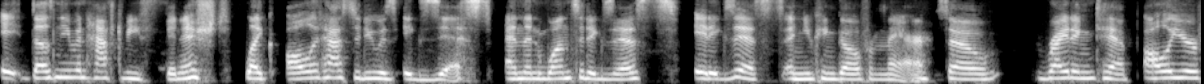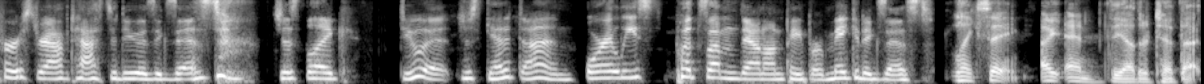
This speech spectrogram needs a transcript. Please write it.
It doesn't even have to be finished. Like all it has to do is exist, and then once it exists, it exists, and you can go from there. So writing tip: all your first draft has to do is exist. Just like do it just get it done or at least put something down on paper make it exist like saying I, and the other tip that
